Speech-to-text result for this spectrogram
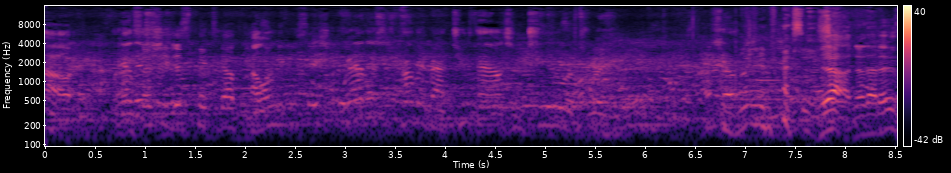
Wow. And so she just picked it up. How long did you say she did? Well, this is probably about 2002 or 3. So, Yeah, no, that is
